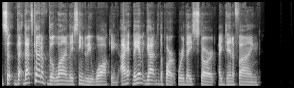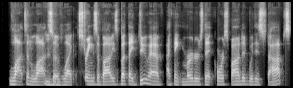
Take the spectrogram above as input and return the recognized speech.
so that, that's kind of the line they seem to be walking. I they haven't gotten to the part where they start identifying lots and lots Mm-hmm. of like strings of bodies, but they do have I think murders that corresponded with his stops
